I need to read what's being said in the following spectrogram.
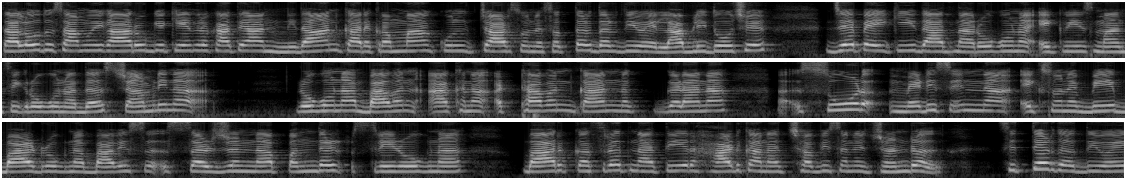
તાલોદ સામૂહિક આરોગ્ય કેન્દ્ર ખાતે આ નિદાન કાર્યક્રમમાં કુલ ચારસો ને સત્તર દર્દીઓએ લાભ લીધો છે, જે પૈકી દાંતના રોગોના એકવીસ, માનસિક રોગોના દસ, ચામડીના રોગોના બાવન, આંખના અઠ્ઠાવન કાન ગળાના સોળ, મેડિસિનના એકસો ને બે, બાળ રોગના બાવીસ, સર્જનના પંદર, સ્ત્રી રોગના બાર, કસરતના તેર, હાડકાના છવ્વીસ અને જનરલ સિત્તેર દર્દીઓએ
